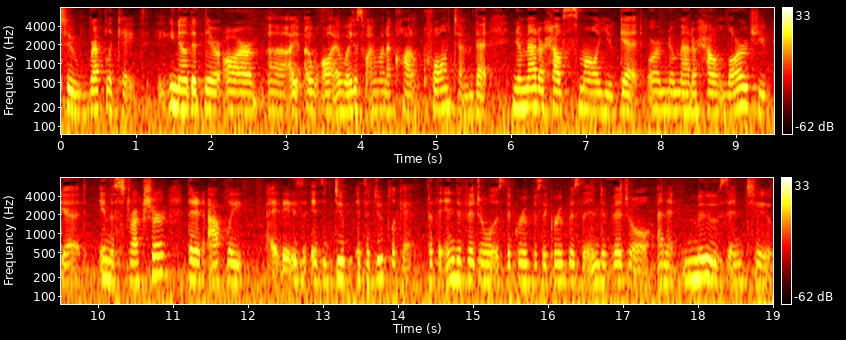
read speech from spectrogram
to replicate. You know that there are. Uh, I, I I just I want to call it quantum. That no matter how small you get, or no matter how large you get in the structure, that it aptly it is it's a du- it's a duplicate that the individual is the group is the group is the individual and it moves into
